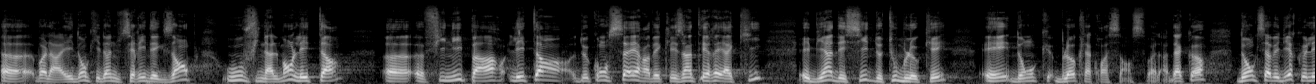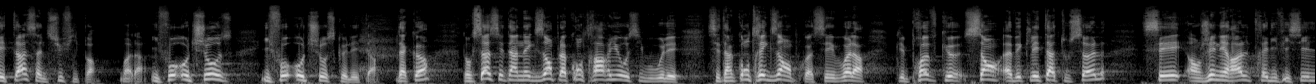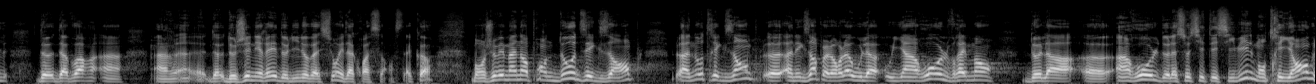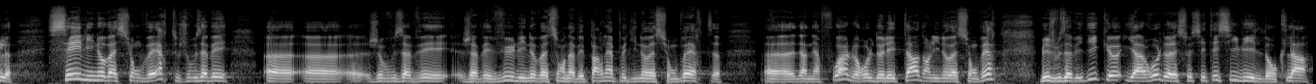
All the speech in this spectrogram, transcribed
Euh, voilà, et donc il donne une série d'exemples où finalement l'État euh, finit par, l'État de concert avec les intérêts acquis, eh bien, décide de tout bloquer et donc bloque la croissance. Voilà, d'accord? Donc ça veut dire que l'État, ça ne suffit pas. Voilà, il faut autre chose, il faut autre chose que l'État. D'accord? Donc ça, c'est un exemple à contrario, si vous voulez. C'est un contre-exemple, quoi. C'est voilà, preuve que sans, avec l'État tout seul, c'est en général très difficile d'avoir un, de, générer de l'innovation et de la croissance. D'accord? Bon, je vais maintenant prendre d'autres exemples. Un autre exemple, euh, un exemple alors là où, il y a un rôle vraiment de la, euh, un rôle de la société civile, mon triangle, c'est l'innovation verte. Je vous avais, euh, je vous avais, j'avais vu l'innovation, on avait parlé un peu d'innovation verte la dernière fois, le rôle de l'État dans l'innovation verte, mais je vous avais dit qu'il y a un rôle de la société civile. Donc là,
